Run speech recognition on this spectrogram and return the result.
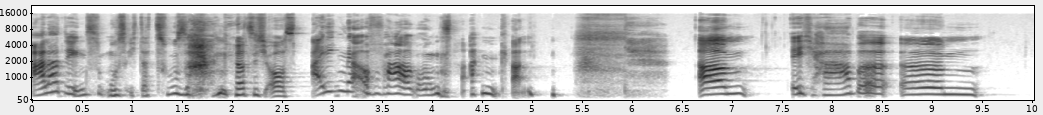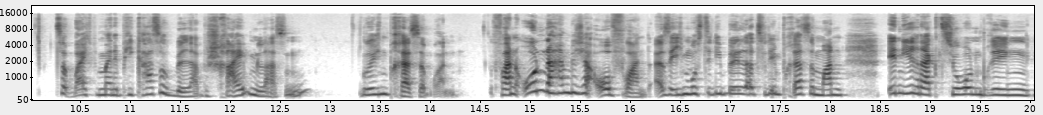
Allerdings muss ich dazu sagen, dass ich aus eigener Erfahrung sagen kann, ähm, ich habe ähm, zum Beispiel meine Picasso-Bilder beschreiben lassen durch einen Pressemann. War ein unheimlicher Aufwand. Also ich musste die Bilder zu dem Pressemann in die Redaktion bringen.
